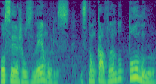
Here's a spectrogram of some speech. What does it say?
Ou seja, os lêmures estão cavando o túmulo,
